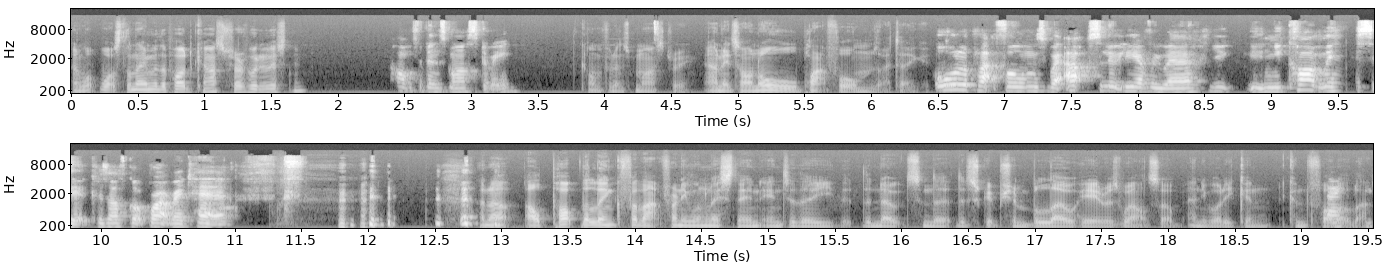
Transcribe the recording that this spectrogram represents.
And what, what's the name of the podcast for everybody listening? Confidence Mastery. Confidence Mastery, and it's on all platforms. I take it. All the platforms. We're absolutely everywhere. You and you can't miss it because I've got bright red hair. and I'll, I'll, pop the link for that for anyone listening into the the notes and the, the description below here as well, so anybody can can follow that.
